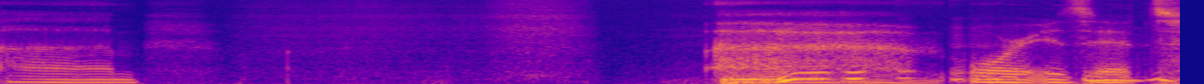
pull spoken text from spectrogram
Um, um, or is it?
